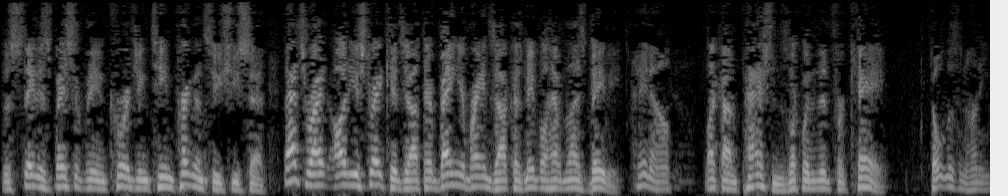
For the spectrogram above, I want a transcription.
The state is basically encouraging teen pregnancy, she said. That's right, all you straight kids out there, bang your brains out because maybe we'll have a nice baby. Hey now. Like on Passions, look what it did for Kay. Don't listen, honey.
